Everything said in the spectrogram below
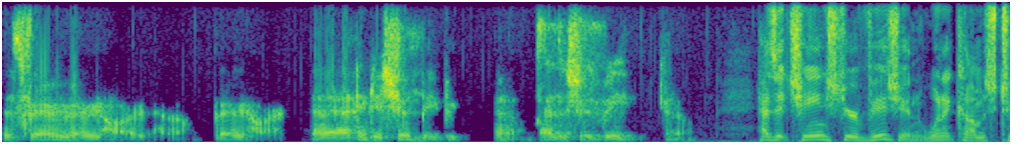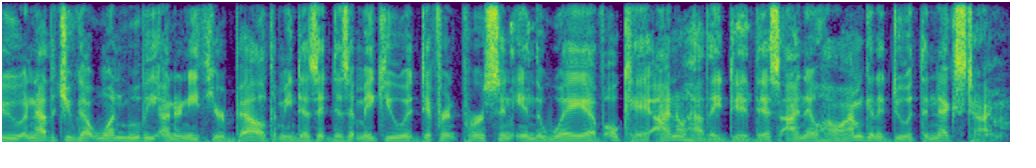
it's very, very hard, you know, very hard. And I think it should be, you know, as it should be, you know. Has it changed your vision when it comes to now that you've got one movie underneath your belt? I mean, does it does it make you a different person in the way of okay, I know how they did this, I know how I'm going to do it the next time?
